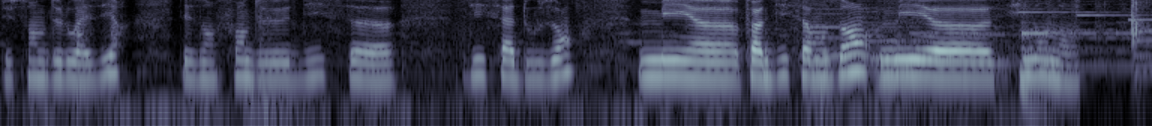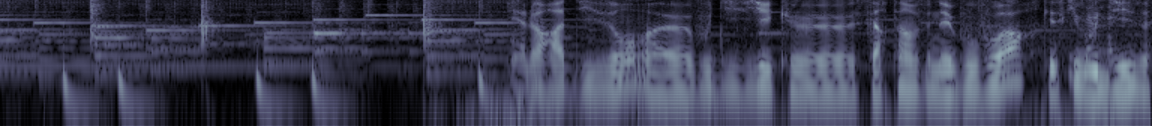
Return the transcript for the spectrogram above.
du centre de loisirs, les enfants de 10, euh, 10 à 12 ans, mais enfin 10 à 11 ans, mais sinon non. Et alors à 10 ans, vous disiez que certains venaient vous voir. Qu'est-ce qu'ils vous disent?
